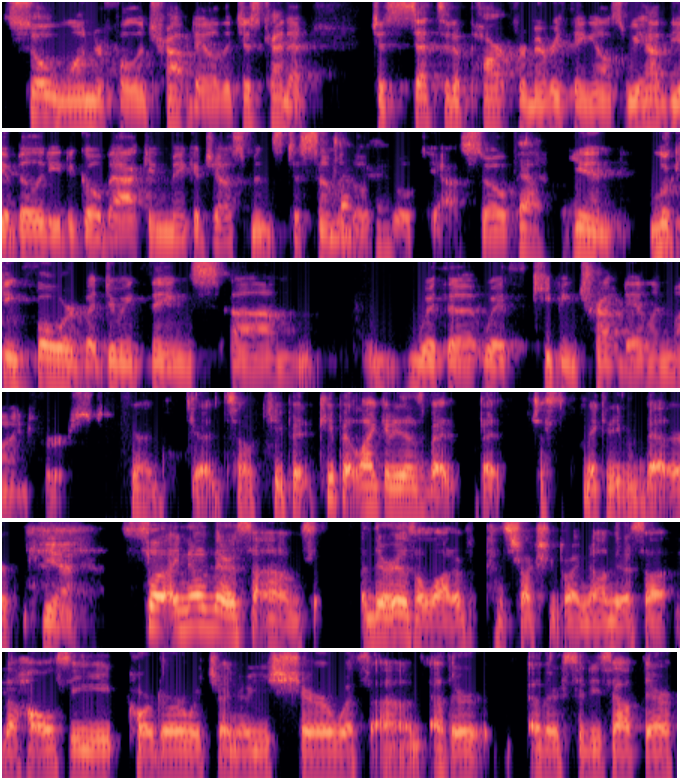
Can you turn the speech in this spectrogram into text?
so wonderful in Troutdale that just kind of just sets it apart from everything else, we have the ability to go back and make adjustments to some okay. of those rules. Yeah. So yeah. again, looking forward, but doing things um, with a with keeping Troutdale in mind first. Good, good. So keep it keep it like it is, but but just make it even better. Yeah. So I know there's um there is a lot of construction going on. There's a, uh, the Halsey corridor, which I know you share with um, other other cities out there.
